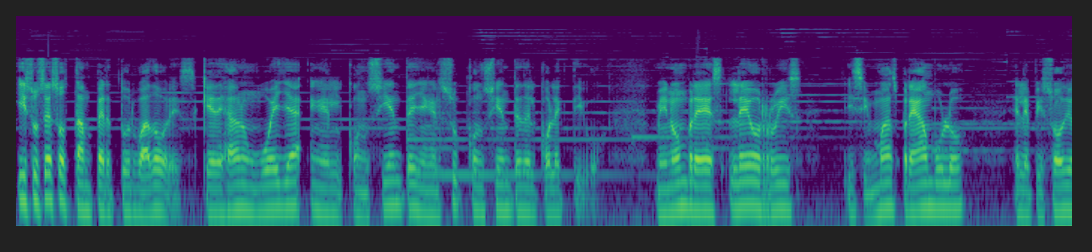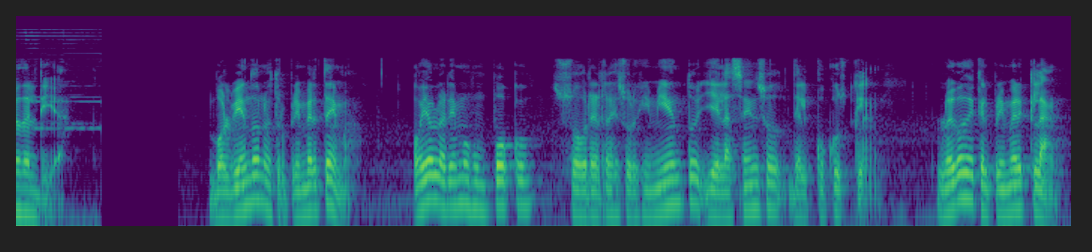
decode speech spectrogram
y sucesos tan perturbadores que dejaron huella en el consciente y en el subconsciente del colectivo. Mi nombre es Leo Ruiz y sin más preámbulo, el episodio del día. Volviendo a nuestro primer tema, hoy hablaremos un poco sobre el resurgimiento y el ascenso del Ku Klux Klan. Luego de que el primer clan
